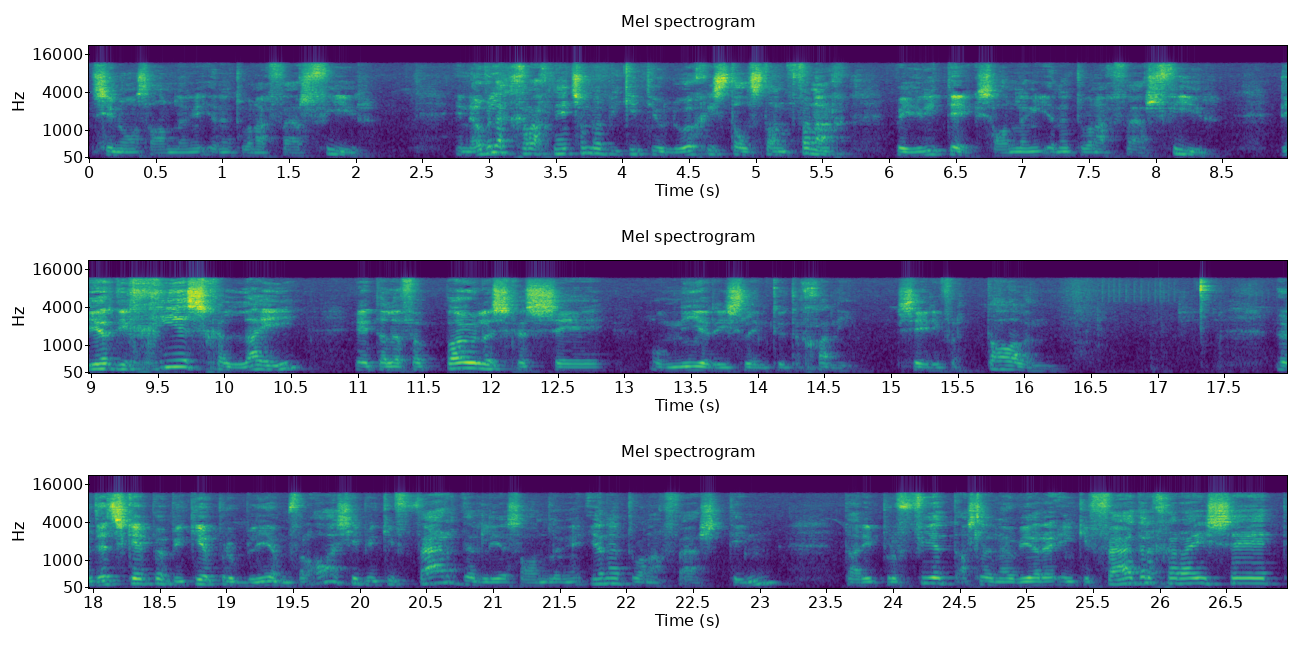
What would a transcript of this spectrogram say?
sien ons Handelinge 21 vers 4. En nou wil ek graag net sommer 'n bietjie teologies stil staan vinnig by hierdie teks Handelinge 21 vers 4. Deur die Gees gelei het hulle vir Paulus gesê om nie Jerusalem toe te gaan nie, sê die vertaling. Nou dit skep 'n bietjie 'n probleem, veral as jy bietjie verder lees Handelinge 21 vers 10, dat die profeet as hulle nou weer 'n entjie verder gereis het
